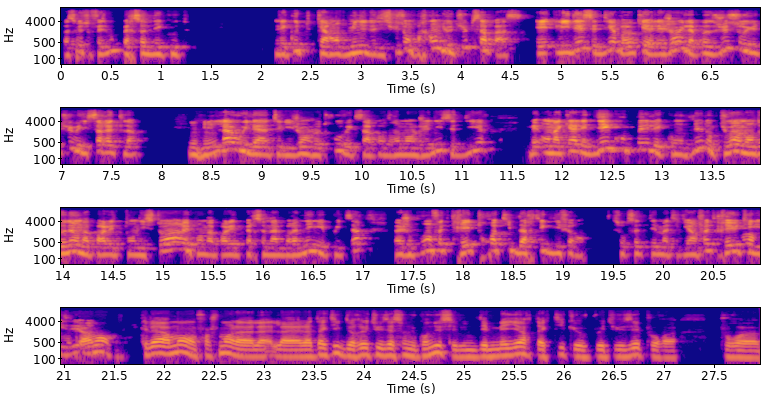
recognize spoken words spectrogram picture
parce que sur Facebook, personne n'écoute. N'écoute 40 minutes de discussion. Par contre, YouTube, ça passe. Et l'idée c'est de dire, ok, les gens, ils la postent juste sur YouTube et ils s'arrêtent là. Mhm. là où il est intelligent, je trouve, et que ça apporte vraiment le génie, c'est de dire, mais on n'a qu'à aller découper les contenus. Donc, tu vois, à un moment donné, on a parlé de ton histoire, et puis on a parlé de personal branding, et puis de ça. Bah, je pourrais en fait créer trois types d'articles différents sur cette thématique. Et en fait, réutiliser. clairement, clairement, franchement, la, tactique de réutilisation du contenu, c'est l'une des meilleures tactiques que vous pouvez utiliser pour, euh, pour euh,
